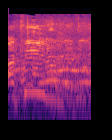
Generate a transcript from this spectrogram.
Shaquille.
